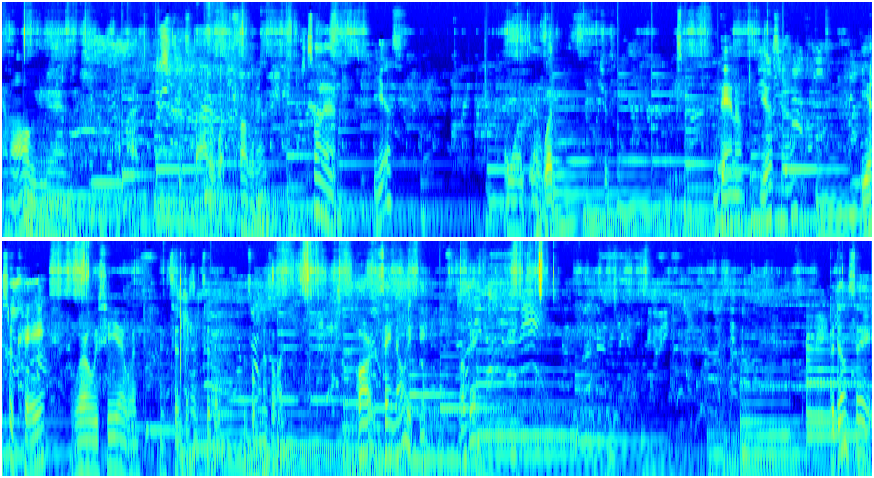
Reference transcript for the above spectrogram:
I'm ugly and I, it's bad or what the fuck, you? Just wanna, yes. What, uh, what, just then uh, yes, know, yes, okay, where we see it, what, etc., etc., so on and so on. Or say no okay. But don't say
